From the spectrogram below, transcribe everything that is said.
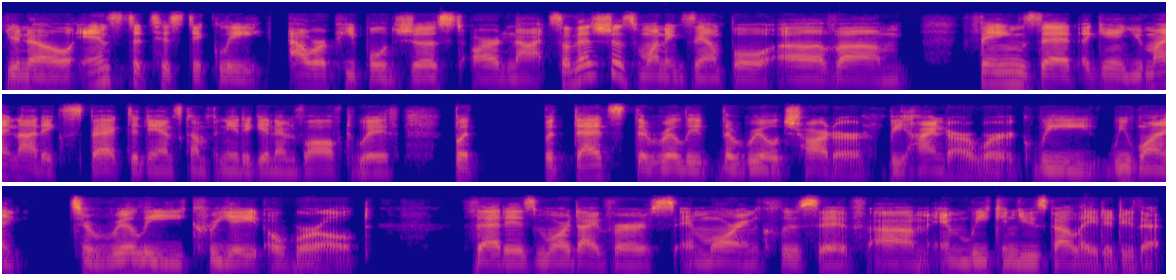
you know, and statistically, our people just are not. So that's just one example of um, things that again you might not expect a dance company to get involved with, but but that's the really the real charter behind our work. We we want to really create a world that is more diverse and more inclusive, um, and we can use ballet to do that.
